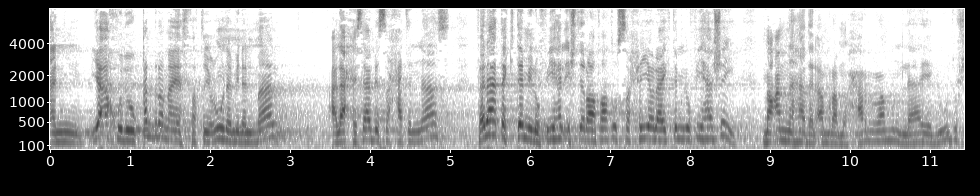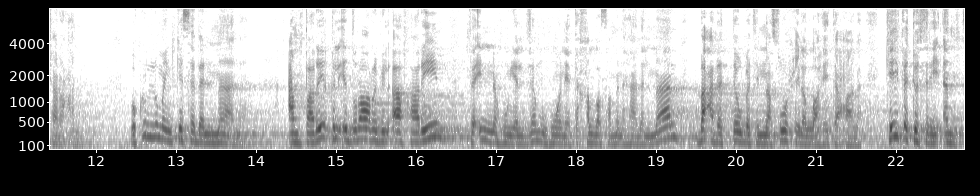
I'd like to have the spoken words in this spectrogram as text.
أن يأخذوا قدر ما يستطيعون من المال على حساب صحة الناس فلا تكتمل فيها الاشتراطات الصحية ولا يكتمل فيها شيء مع أن هذا الأمر محرم لا يجوز شرعا. وكل من كسب المال عن طريق الإضرار بالآخرين فإنه يلزمه أن يتخلص من هذا المال بعد التوبة النصوح إلى الله تعالى. كيف تثري أنت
